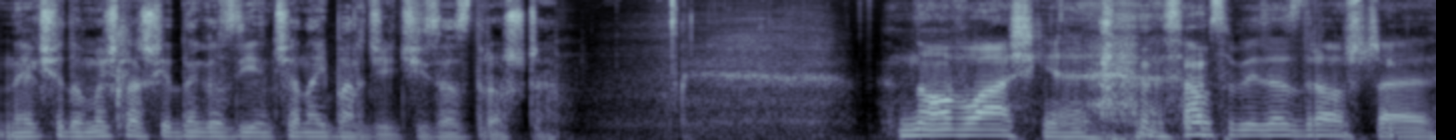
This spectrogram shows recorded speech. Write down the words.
No jak się domyślasz, jednego zdjęcia najbardziej ci zazdroszczę. No właśnie, sam sobie zazdroszczę.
